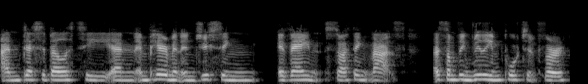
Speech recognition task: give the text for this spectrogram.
and disability and impairment inducing events. So I think that's that's something really important for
